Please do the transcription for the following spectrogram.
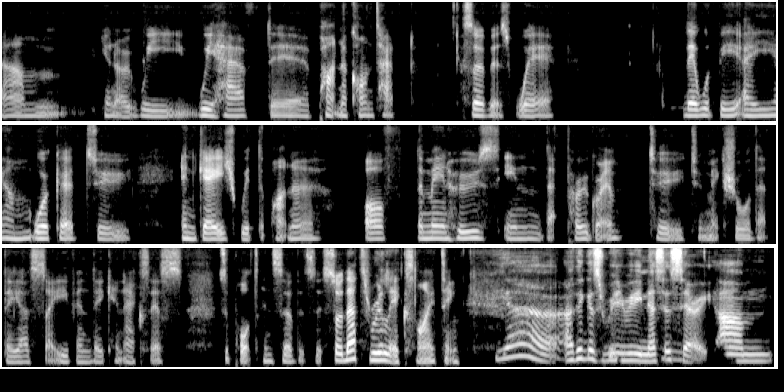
um, you know we we have the partner contact service where there would be a um, worker to engage with the partner of the man who's in that program to to make sure that they are safe and they can access support and services so that's really exciting Yeah, I think it's really, really necessary. Um,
